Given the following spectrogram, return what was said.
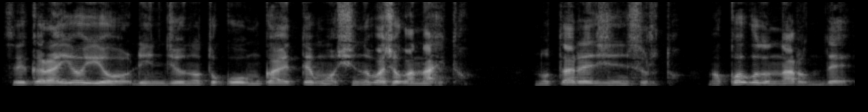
それからいよいよ臨終のとこを迎えても死ぬ場所がないとのたれ死にすると、まあ、こういうことになるんで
